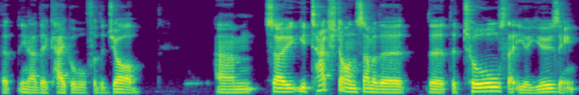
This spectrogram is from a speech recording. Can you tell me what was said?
that you know they're capable for the job. Um, so you touched on some of the, the, the tools that you're using.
